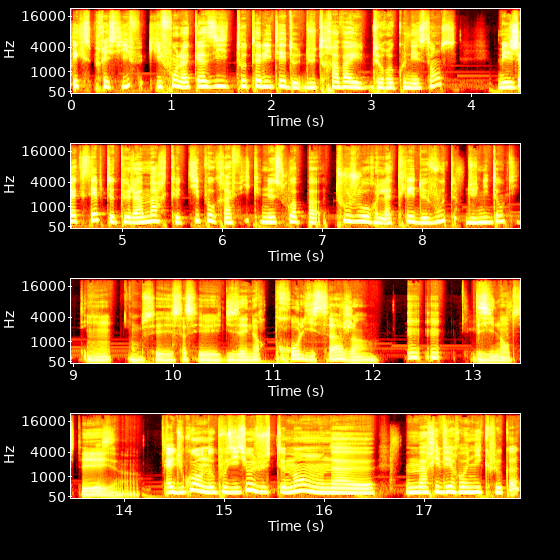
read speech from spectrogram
expressifs, qui font la quasi-totalité du travail de reconnaissance, mais j'accepte que la marque typographique ne soit pas toujours la clé de voûte d'une identité. C'est- Ça, c'est designer pro-lissage hein, Mm, mm. des identités. Euh, Et du coup, en opposition, justement, on a euh, Marie-Véronique Lecoq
